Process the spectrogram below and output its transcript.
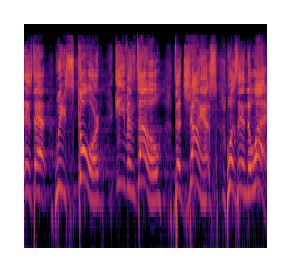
is that we scored even though the Giants was in the way.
